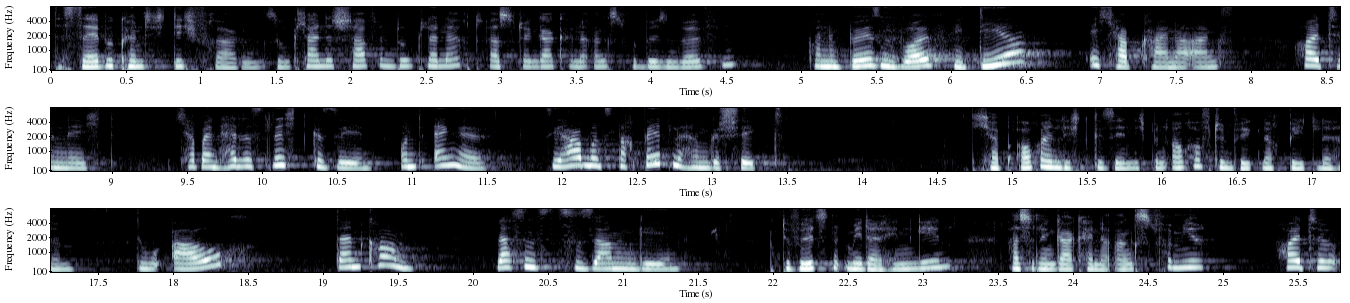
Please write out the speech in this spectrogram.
Dasselbe könnte ich dich fragen. So ein kleines Schaf in dunkler Nacht, hast du denn gar keine Angst vor bösen Wölfen? Von einem bösen Wolf wie dir? Ich habe keine Angst. Heute nicht. Ich habe ein helles Licht gesehen und Engel. Sie haben uns nach Bethlehem geschickt. Ich habe auch ein Licht gesehen. Ich bin auch auf dem Weg nach Bethlehem. Du auch? Dann komm, lass uns zusammen gehen. Du willst mit mir dahin gehen? Hast du denn gar keine Angst vor mir? Heute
